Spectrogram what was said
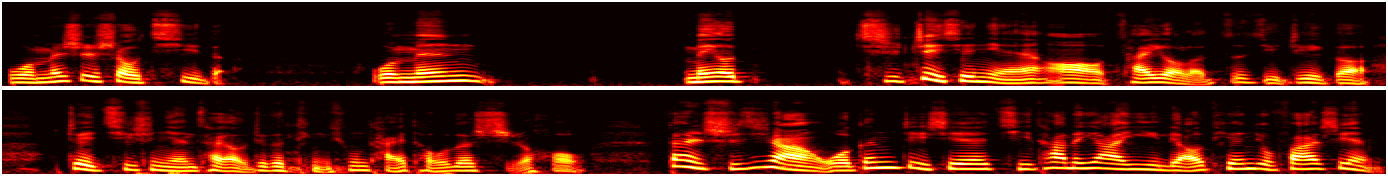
我们是受气的，我们没有。其实这些年哦，才有了自己这个这七十年才有这个挺胸抬头的时候。但实际上，我跟这些其他的亚裔聊天，就发现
